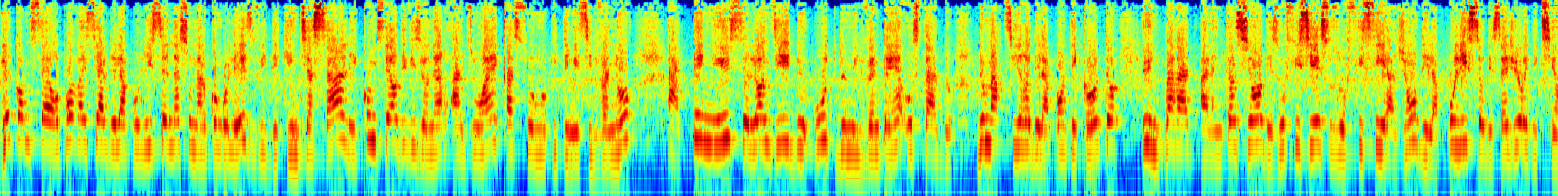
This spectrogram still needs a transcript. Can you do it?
le commissaire provincial de la police nationale congolaise, ville de Kinshasa, le commissaire divisionnaire adjoint Kassongo Kitenge Silvano, a tenu ce lundi de août 2021 au stade de martyrs de la Pentecôte une parade à l'intention des officiers, sous-officiers agents de la police de sa juridiction.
